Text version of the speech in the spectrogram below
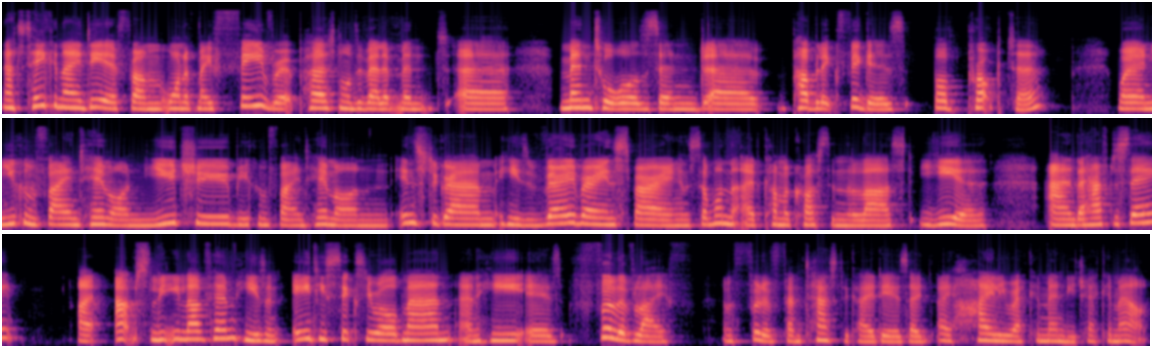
Now, to take an idea from one of my favorite personal development uh, mentors and uh, public figures, Bob Proctor, when you can find him on YouTube, you can find him on Instagram. He's very, very inspiring and someone that I've come across in the last year. And I have to say, I absolutely love him. He's an 86 year old man and he is full of life and full of fantastic ideas. I, I highly recommend you check him out.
